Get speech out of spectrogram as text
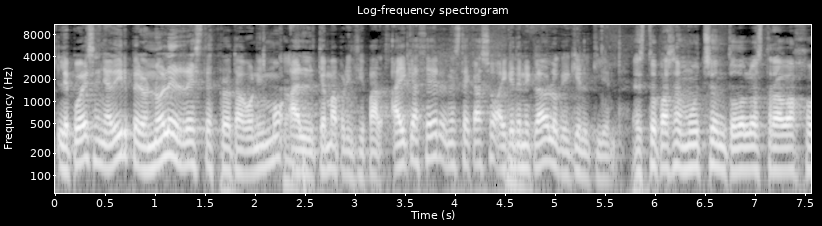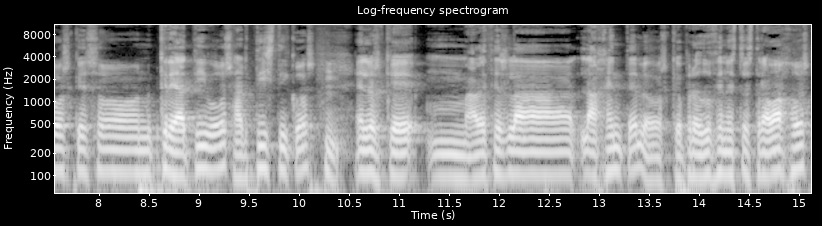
le puedes añadir, pero no le restes protagonismo al tema principal. Hay que hacer, en este caso, hay que tener claro lo que quiere el cliente. Esto pasa mucho en todos los trabajos que son creativos, artísticos, hmm. en los que mm, a veces la, la, gente, los que producen estos trabajos,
